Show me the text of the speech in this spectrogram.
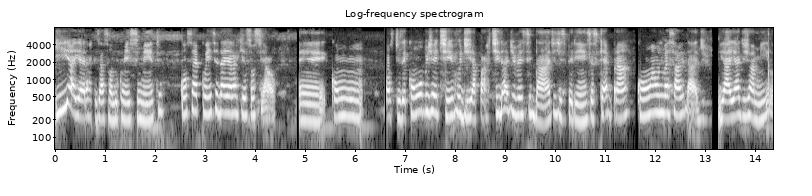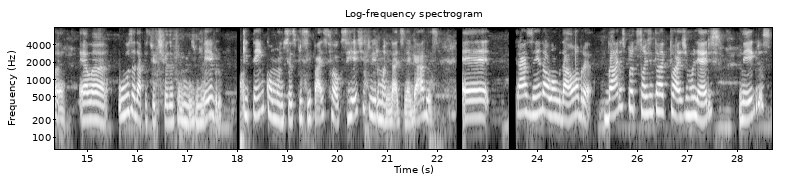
e a hierarquização do conhecimento, consequência da hierarquia social, é, com posso dizer, com o objetivo de, a partir da diversidade de experiências, quebrar com a universalidade. E aí a Djamila, ela usa da perspectiva do feminismo negro, que tem como um de seus principais focos restituir humanidades negadas, é, trazendo ao longo da obra várias produções intelectuais de mulheres negras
